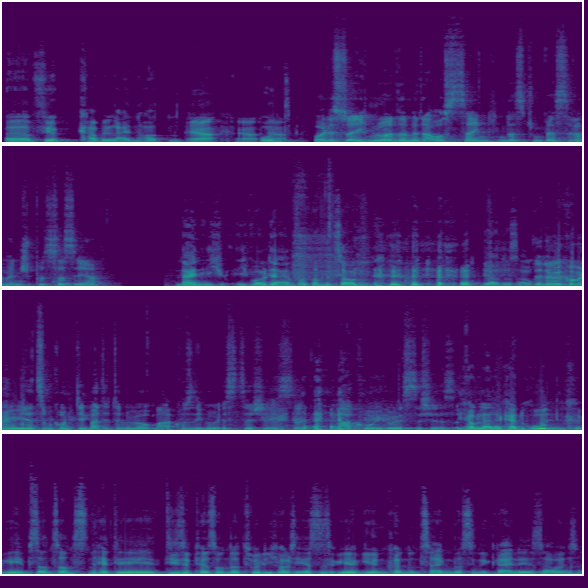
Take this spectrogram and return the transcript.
äh, für Kabeleien hatten. Ja, ja, und ja. Wolltest du eigentlich nur damit auszeichnen, dass du ein besserer Mensch bist als er? Nein, ich, ich wollte einfach damit sagen. ja, das auch. Dann kommen wir wieder zum Grunddebatte darüber, ob Markus egoistisch ist. Marco egoistisch ist. Ich habe leider keinen Hodenkrebs, ansonsten hätte diese Person natürlich als erstes reagieren können und zeigen, dass sie eine geile Sau ist.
